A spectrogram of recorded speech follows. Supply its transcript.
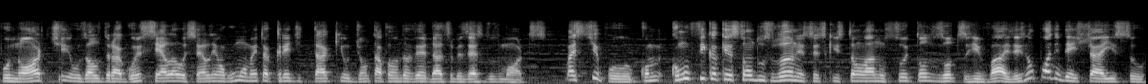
pro norte, usar os dragões, se ela, se ela em algum momento acreditar que o John tá falando a verdade sobre o exército dos mortos. Mas, tipo, como, como fica a questão dos Lannisters que estão lá no sul e todos os outros rivais? Eles não podem deixar isso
